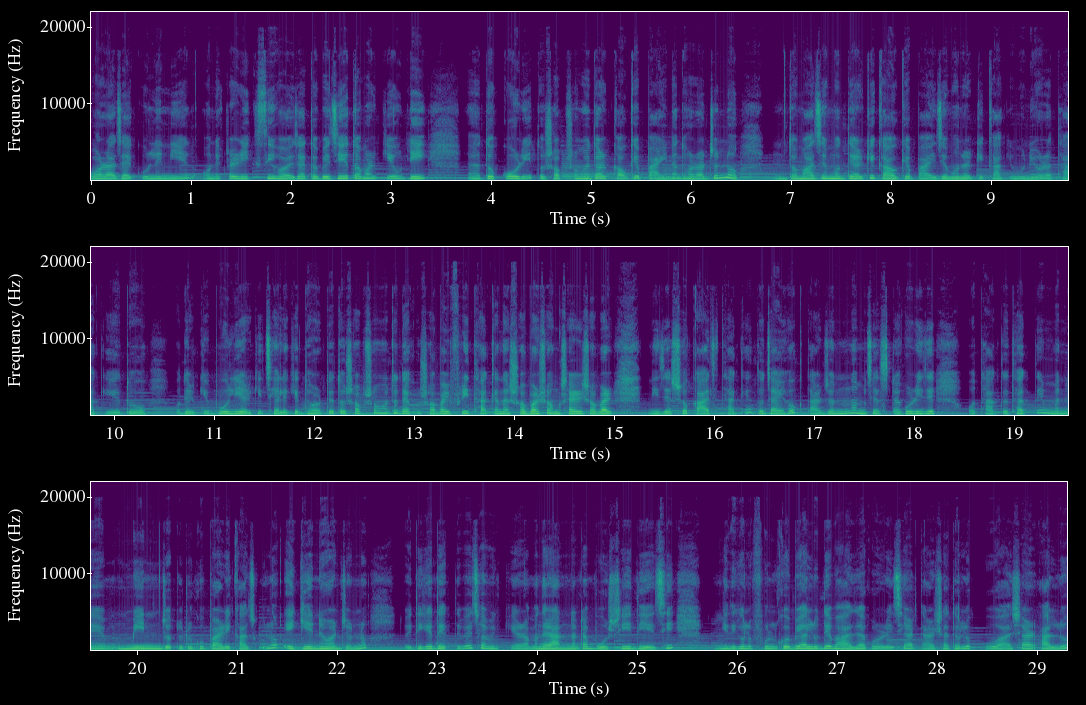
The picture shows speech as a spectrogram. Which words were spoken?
করা যায় কুলে নিয়ে, অনেকটা রিক্সি হয়ে যায়। তবে যেহেতু আমার কেউ নেই তো করি। তো সবসময় তো আর কাউকে পাই না ধরার জন্য। তো মাঝে মধ্যে আর কি কাউকে পাই। যেমন আর কি কাকিমুনি ওরা থাকে, তো ওদেরকে বলি আর কি ছেলেকে ধরতে। তো সবসময় তো দেখো সবাই ফ্রি থাকে না, সবার সংসারে সবার নিজস্ব কাজ থাকে। তো যাই হোক, তার জন্য আমি চেষ্টা করি যে ও থাকতে থাকতে মানে মেন যতটুকু পারি কাজগুলো এগিয়ে নেওয়ার জন্য। তো এদিকে দেখতে পেয়েছি, আমি মানে রান্নাটা বসিয়ে দিয়েছি। এদিকে হলো ফুলকপি আলু দিয়ে ভাজা করেছি। আর তার সাথে হলো কুয়াশার আলু,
